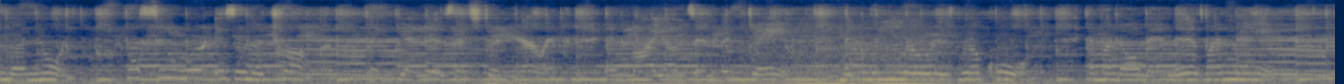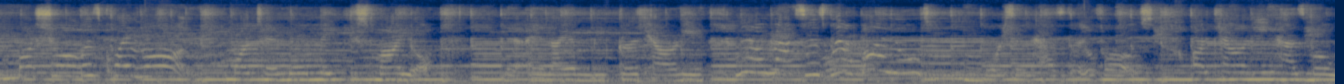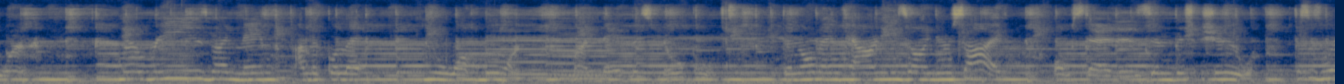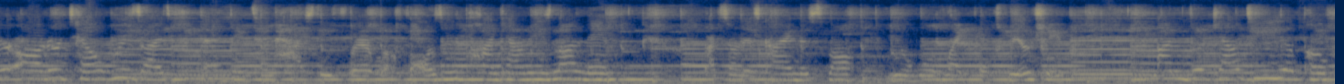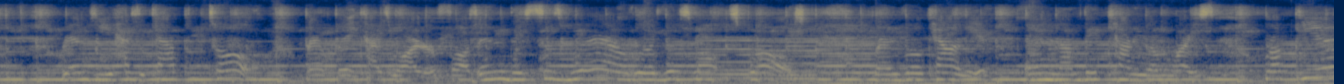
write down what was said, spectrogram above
in the north. Le Sueur is in the trunk. Lincoln is in generic. And Lyons in the game. McLeod is real cool. And Mahnomen is my name. Marshall is quite long. Martin will make you smile. And I am Meeker County. Mille Lacs is real wild. Morrison has Little Falls. Our county has Mower. Murray is my name. I'm Nicollet. You want more? My name is Noble. The Norman County's on your side. Olmsted is in the shoe. This is where Otter Tail resides. Pennington has the flare, but Falls in Pine County's not named. Blackstone is kinda small. You will like folks weird shape.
